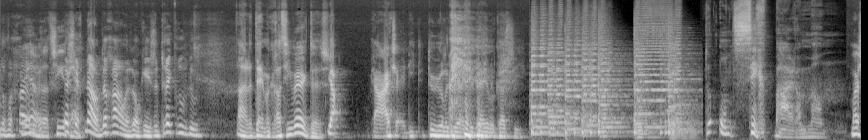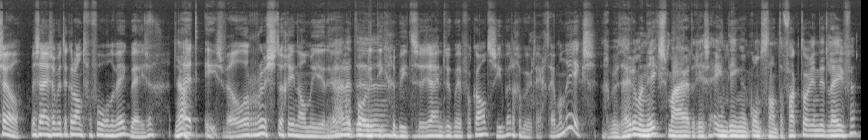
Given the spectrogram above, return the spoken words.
de vergadering. ja, dat zie je Hij het zegt, nou, dan gaan we het ook eens een trekproef doen. Nou, de democratie werkt dus. Ja, ja ik zei niet, natuurlijk werkt de democratie. De onzichtbare man. Marcel, we zijn zo met de krant van volgende week bezig. Ja. Het is wel rustig in Almere, Ja, hè, op dat, eh, politiek gebied. Ze zijn natuurlijk met vakantie, maar er gebeurt echt helemaal niks. Er gebeurt helemaal niks, maar er is één ding een constante factor in dit leven.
